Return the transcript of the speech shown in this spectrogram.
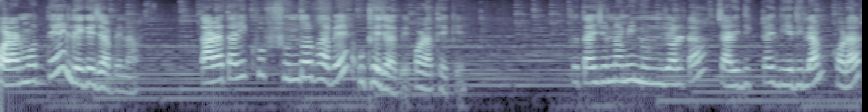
কড়ার মধ্যে লেগে যাবে না। তাড়াতাড়ি খুব সুন্দরভাবে উঠে যাবে কড়া থেকে। তো তাই জন্য আমি নুন জলটা চারিদিকটায় দিয়ে দিলাম কড়ার।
